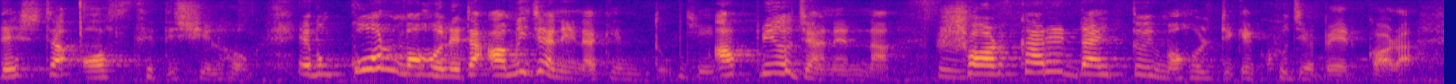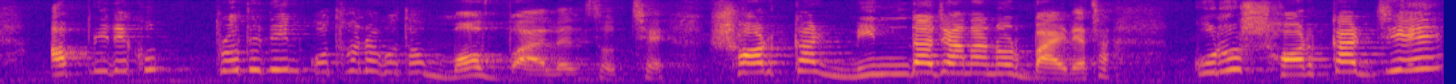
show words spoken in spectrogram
দেশটা অস্থিতিশীল হোক। এবং কোন মহল এটা আমি জানি না কিন্তু। আপনিও জানেন না। সরকারের দায়িত্ব ওই মহলটিকে খুঁজে বের করা। আপনি দেখুন প্রতিদিন কোথাও না কোথাও মব ভায়োলেন্স হচ্ছে। সরকার নিন্দা জানানোর বাইরে আচ্ছা কোনো সরকার যে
